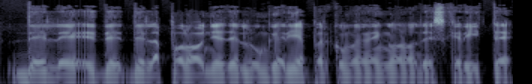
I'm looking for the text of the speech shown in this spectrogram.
delle, de, della Polonia e dell'Ungheria per come vengono descritte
